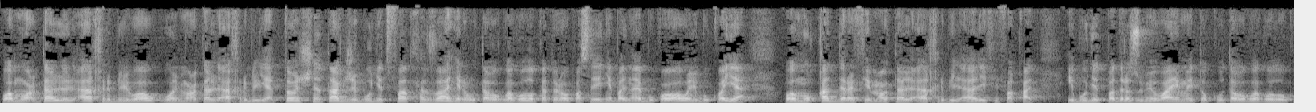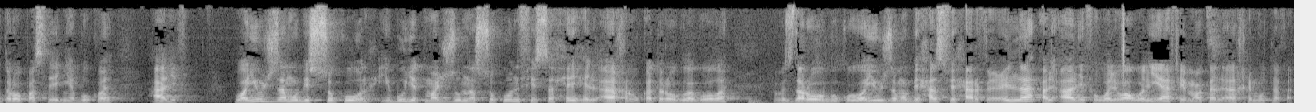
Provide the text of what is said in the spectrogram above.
Ва му'таль ахр биль вау, валь му'таль ахр биль я. Точно так же будет фатха захира у того глагола, у которого последняя больная буква вау или буква я. Ва мукаддара фи му'таль ахр биль алифи факат. И будет подразумеваемый только у того глагола, у которого последняя буква алиф. Ва юджзаму без сукун. И будет маджзум на сукун фи сахихиль ахр, у которого глагола здоровая буква. Ва юджзаму би хазфи харфи илля аль алиф валь вау валь я фи му'таль ахр мутляка.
